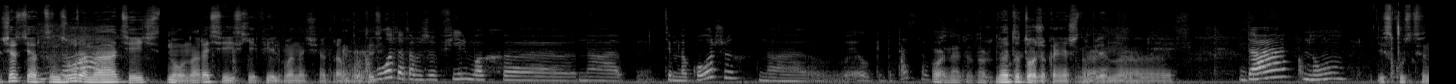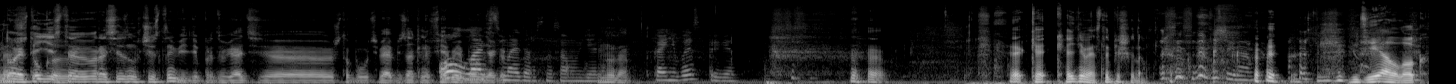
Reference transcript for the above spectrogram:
Сейчас у тебя Ну цензура да. на отече... ну, на российские фильмы начнет работать. Вот, а там же в фильмах э, на темнокожих, на ЛГБТ. Ой, ну это тоже. Но это тоже, конечно, Да, блин, да. э, Да, ну, искусственная Но это штука. и есть э, расизм в чистом виде, продвигать, э, чтобы у тебя обязательно в фирме all был lives негр. matters на самом деле. Ну да. Кайни Вест, привет. Кенни Вест, напиши нам. Напиши нам. Диалог.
